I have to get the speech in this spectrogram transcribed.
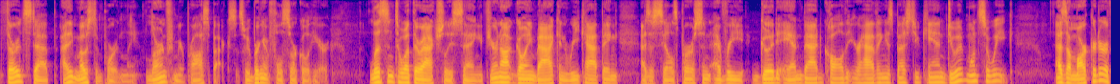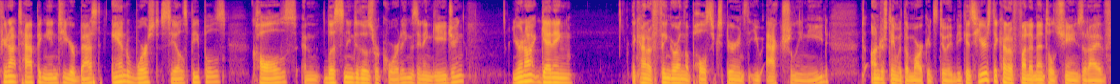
Third step, I think most importantly, learn from your prospects. So we bring it full circle here. Listen to what they're actually saying. If you're not going back and recapping as a salesperson every good and bad call that you're having as best you can, do it once a week. as a marketer, if you're not tapping into your best and worst salespeople's calls and listening to those recordings and engaging, you're not getting the kind of finger on the pulse experience that you actually need to understand what the market's doing. Because here's the kind of fundamental change that I've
